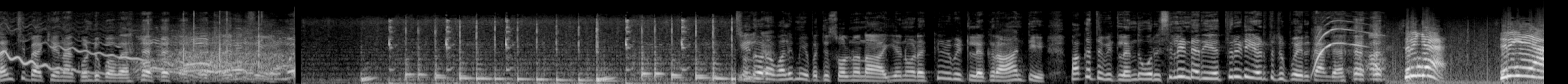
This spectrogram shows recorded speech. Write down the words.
லஞ்ச் பேக்கே நான் கொண்டு போவேன். இதோட வலிமையை பத்தி சொல்லணும்னா என்னோட கீழ் வீட்டுல இருக்கிற ஆண்டி பக்கத்து வீட்டுல இருந்து ஒரு சிலிண்டரைய திருடி எடுத்துட்டு போயிருக்காங்க. சிரிங்க. சிரிங்கயா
